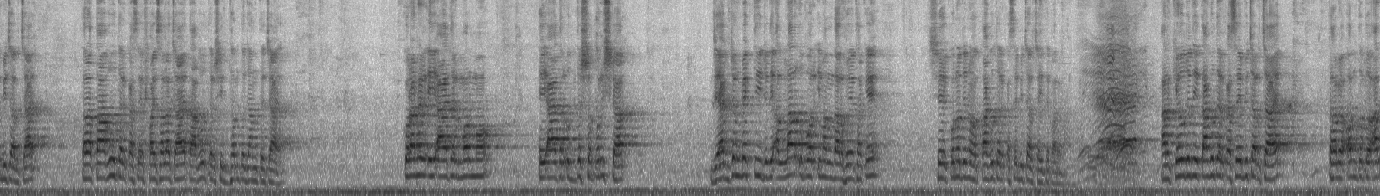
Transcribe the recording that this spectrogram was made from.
বিচার চায়, তারা তাগুতের কাছে ফয়সালা চায়, তাগুতের সিদ্ধান্ত জানতে চায়। কোরআনের এই আয়াতের মর্ম, এই আয়াতের উদ্দেশ্য পরিষ্কার যে একজন ব্যক্তি যদি আল্লাহর উপর ইমানদার হয়ে থাকে, সে কোনোদিনও তাগুতের কাছে বিচার চাইতে পারে না। আর কেউ যদি তাগুতের কাছে বিচার চায়, তাহলে অন্তত আর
